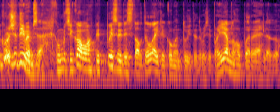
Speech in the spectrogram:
Ну, коротше, дивимося. Кому цікаво, підписуйтесь, ставте лайки, коментуйте, друзі. Приємного перегляду.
